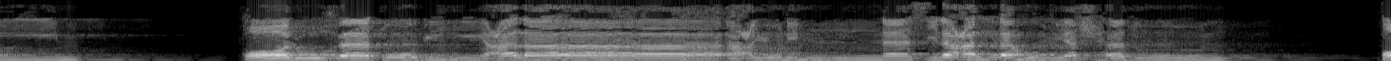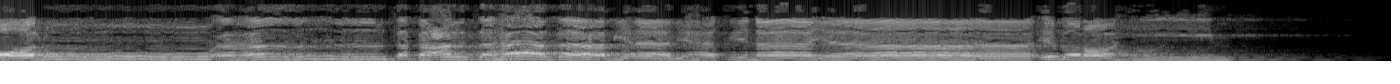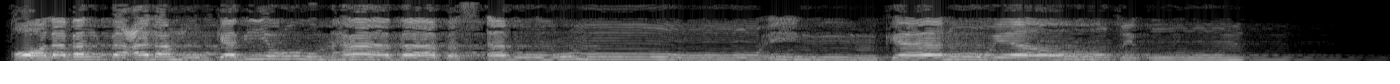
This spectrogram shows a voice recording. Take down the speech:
قالوا فاتوا به على أعين الناس لعلهم يشهدون. قالوا أهل فعلت هذا بآلهتنا يا إبراهيم؟ قال بل فعله كبيرهم هذا فاسألوهم إن كانوا ينطقون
